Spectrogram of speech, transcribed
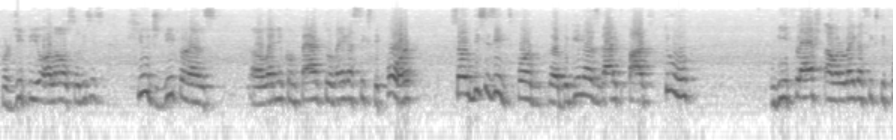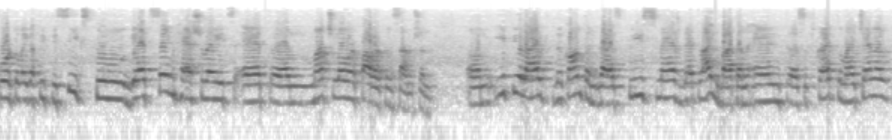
for GPU alone. So this is huge difference uh, when you compare to Vega 64. So this is it for the beginner's guide part 2 we flashed our Vega 64 to Vega 56 to get same hash rates at um, much lower power consumption. Um, if you like the content guys, please smash that like button and uh, subscribe to my channel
